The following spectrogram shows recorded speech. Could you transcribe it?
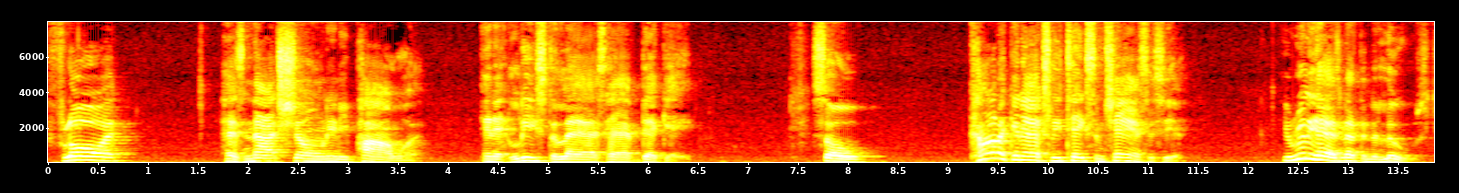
Floyd has not shown any power in at least the last half decade. So Conor can actually take some chances here. He really has nothing to lose.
